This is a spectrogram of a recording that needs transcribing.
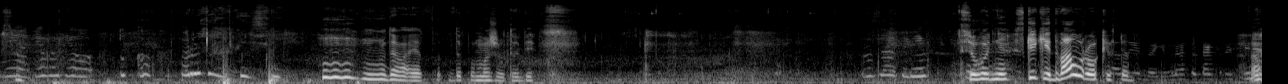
Нет, я хотела только розовый. Ну, давай я допоможу тобі. Сьогодні скільки? Два уроки в тебе? А?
